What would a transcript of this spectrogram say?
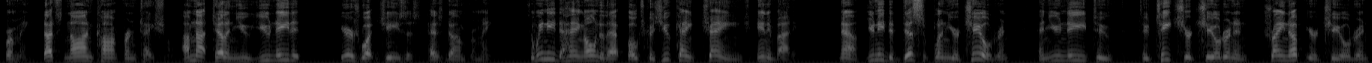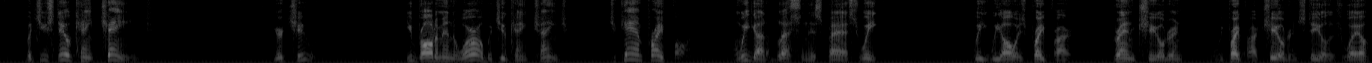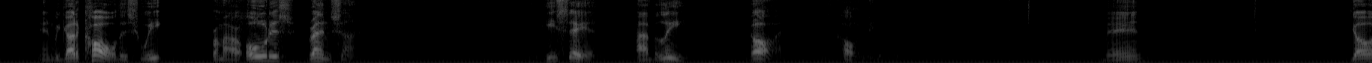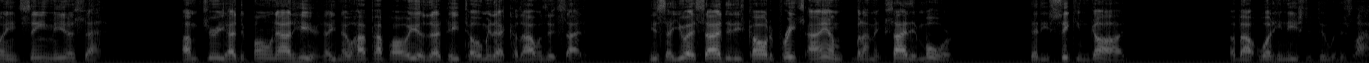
for me. That's non confrontational. I'm not telling you you need it. Here's what Jesus has done for me. So we need to hang on to that, folks, because you can't change anybody. Now, you need to discipline your children, and you need to, to teach your children and train up your children, but you still can't change your children. You brought them in the world, but you can't change them. But you can pray for them. And we got a blessing this past week. We, we always pray for our grandchildren, pray for our children still as well. And we got a call this week from our oldest grandson. And he said, I believe God is calling me to preach. Man, y'all ain't seen me excited. I'm sure he had the phone out here. They know how Papa is. That he told me that because I was excited. You say you excited that he's called to preach? I am, but I'm excited more that he's seeking God about what he needs to do with his life.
